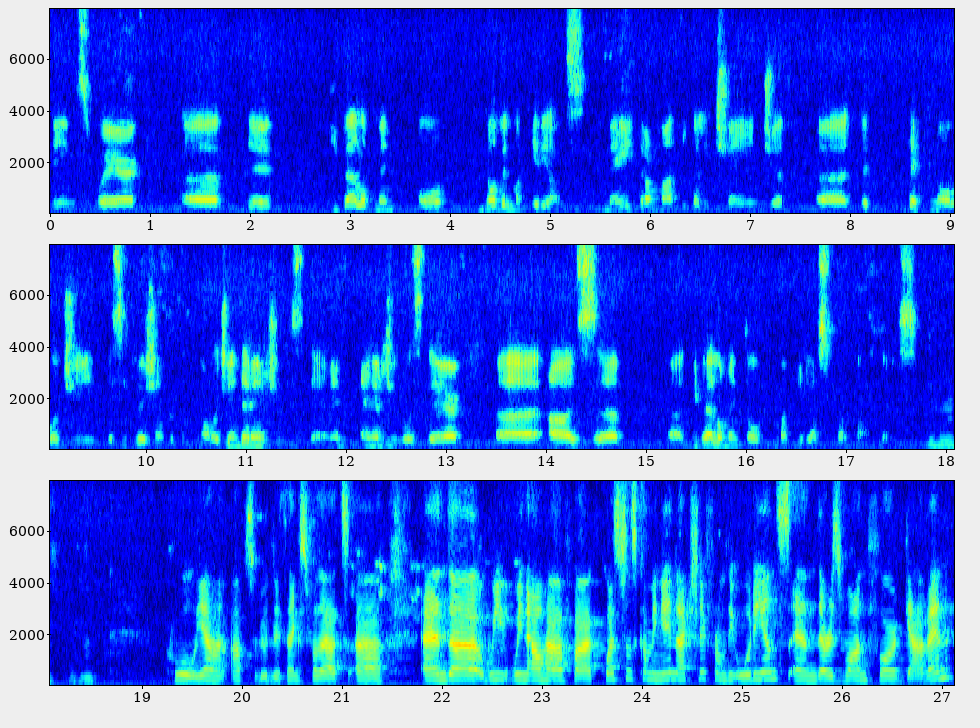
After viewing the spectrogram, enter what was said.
themes where uh, the development of novel materials may dramatically change uh, the technology, the situation of the technology, and energy is there. And energy was there uh, as uh, uh, development of materials for batteries. Mm -hmm, mm -hmm. Cool. Yeah, absolutely. Thanks for that. Uh, and uh, we we now have uh, questions coming in actually from the audience, and there is one for Gavin.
